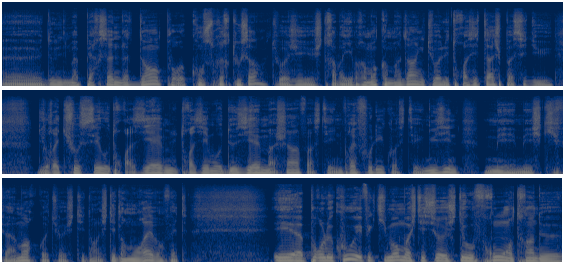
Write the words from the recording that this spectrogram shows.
euh, donné de ma personne là-dedans pour construire tout ça. Tu vois, je travaillais vraiment comme un dingue. Tu vois, les trois étages, je du, du rez-de-chaussée au troisième, du troisième au deuxième, machin. Enfin, c'était une vraie folie, quoi. C'était une usine. Mais, mais je kiffais à mort, quoi. Tu vois, j'étais dans, dans mon rêve, en fait. Et euh, pour le coup, effectivement, moi, j'étais au front en train de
